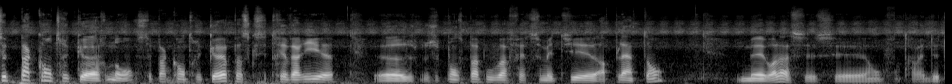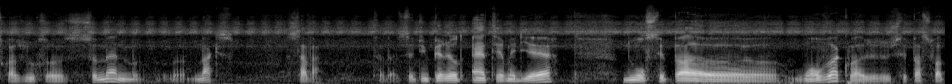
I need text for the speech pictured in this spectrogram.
C'est pas contre cœur, non, c'est pas contre cœur parce que c'est très varié. Hein. Euh, je pense pas pouvoir faire ce métier à plein temps, mais voilà, on, travaille 2-3 jours euh, semaine max, ça va. C'est une période intermédiaire. Nous, on ne sait pas où on va, quoi. Je ne sais pas, soit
